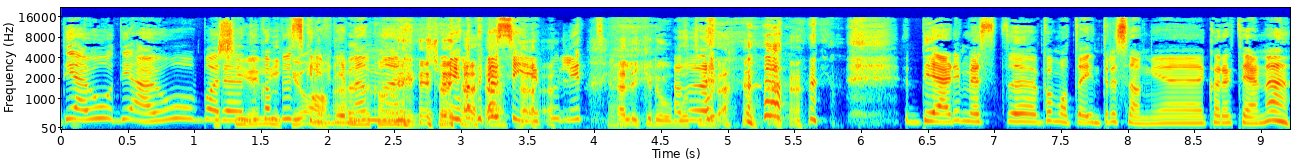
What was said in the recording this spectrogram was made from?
de, er jo, de er jo bare Du Du kan like beskrive dem, men kan Ja, det sier jo litt. Jeg liker robot, Altså- Det er de mest eh, på en måte interessante karakterene.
